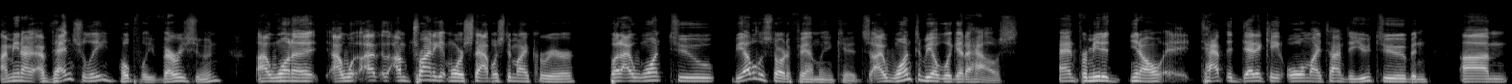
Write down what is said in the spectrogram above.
I mean, I eventually, hopefully very soon, I want to I, I I'm trying to get more established in my career, but I want to be able to start a family and kids. I want to be able to get a house. And for me to, you know, to have to dedicate all my time to YouTube and um,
